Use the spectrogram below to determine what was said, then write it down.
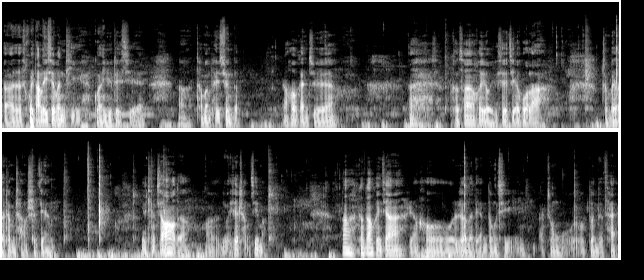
呃回答了一些问题，关于这些啊他们培训的。然后感觉，哎，可算会有一些结果了。准备了这么长时间，也挺骄傲的，嗯，有一些成绩嘛。啊，刚刚回家，然后热了点东西，中午炖的菜，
